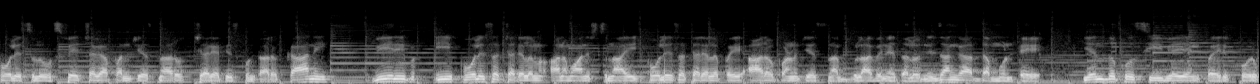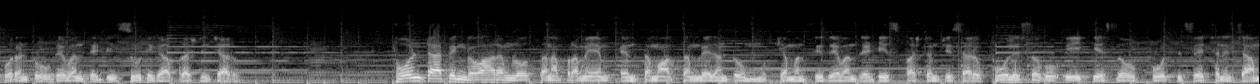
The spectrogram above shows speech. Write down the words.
పోలీసులు స్వేచ్ఛగా పనిచేస్తున్నారు చర్య తీసుకుంటారు. కానీ వీరి ఈ పోలీసుల చర్యలను అనుమానిస్తున్న ఈ పోలీసుల చర్యలపై ఆరోపణలు చేస్తున్న గులాబీ నేతలు నిజంగా దమ్ముంటే ఎందుకు సిబిఐ ఎంక్వైరీ కోరుకోరంటూ రేవంత్ రెడ్డి సూటిగా ప్రశ్నించారు. ఫోన్ ట్యాపింగ్ వ్యవహారంలో తన ప్రమేయం ఎంత మాత్రం లేదంటూ ముఖ్యమంత్రి రేవంత్ రెడ్డి స్పష్టం చేశారు. పోలీసులకు ఈ కేసులో పూర్తి స్వేచ్ఛనిచ్చాం.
